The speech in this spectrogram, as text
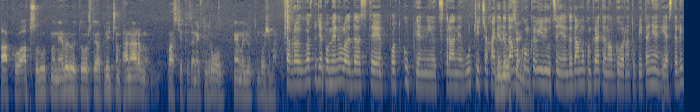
ako apsolutno ne veruje to što ja pričam, pa naravno, glasit ćete za nekog drugog, nema ljutnje, Bože moj. Dobro, gospođa je pomenula da ste potkupljeni od strane Vučića. Hajde Ili da damo ucenjeni. konkre- ili ucenjeni, da damo konkretan odgovor na to pitanje. Jeste li?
